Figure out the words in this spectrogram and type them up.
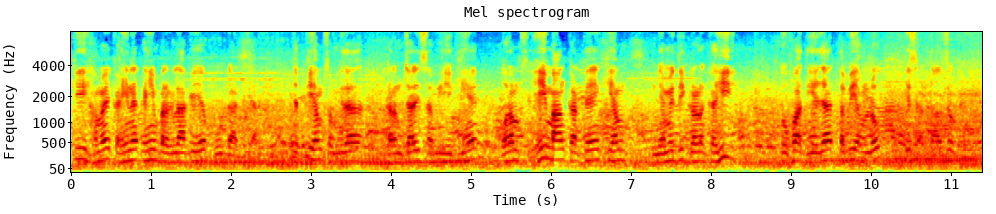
कि हमें कहीं ना कहीं बरगला के यह फूट डाली जा रही है। जबकि हम संविदा कर्मचारी सभी एक ही हैं और हम यही मांग करते हैं कि हम नियमितीकरण का ही तोहफा दिया जाए, तभी हम लोग इस हड़ताल से उठेंगे।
